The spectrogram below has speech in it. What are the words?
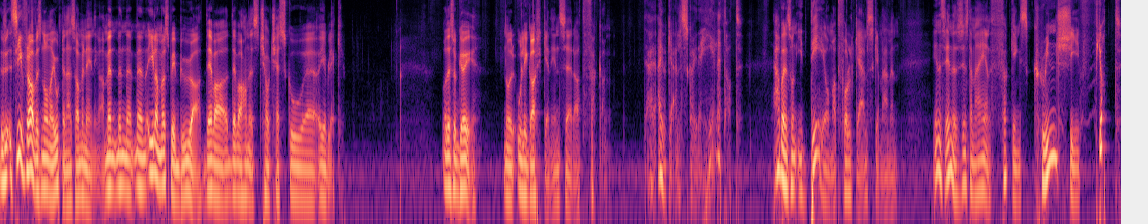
Si ifra hvis noen har gjort denne sammenligninga, men, men, men, Elon Musk ble bua. Det var, det var hans Ceaucescu-øyeblikk. Og det er så gøy når oligarken innser at fuck, han jeg er jo ikke elska i det hele tatt. Jeg har bare en sånn idé om at folket elsker meg, men innerst inne syns de jeg er en fuckings cringy fjott.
